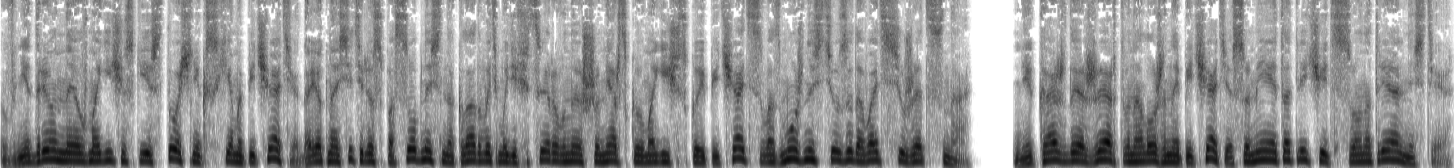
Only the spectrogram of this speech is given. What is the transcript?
Внедренная в магический источник схема печати дает носителю способность накладывать модифицированную шумерскую магическую печать с возможностью задавать сюжет сна. Не каждая жертва наложенной печати сумеет отличить сон от реальности.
